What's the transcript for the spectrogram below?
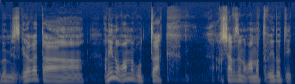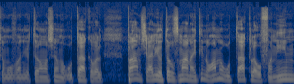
במסגרת ה... אני נורא מרותק. עכשיו זה נורא מטריד אותי, כמובן, יותר מאשר מרותק, אבל פעם שהיה לי יותר זמן, הייתי נורא מרותק לאופנים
